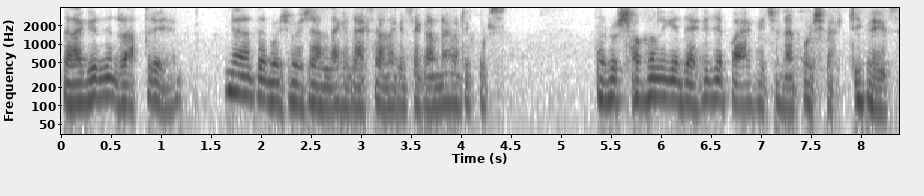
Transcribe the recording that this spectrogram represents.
তার আগের দিন রাত্রে তার বসে বসে আল্লাহকে ডাকছে, আল্লাহকে সে কান্নাকাটি করছে। তারপর সকালে গিয়ে দেখে যে পায়ে কিছু না পরিষ্কার ঠিক হয়ে গেছে।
